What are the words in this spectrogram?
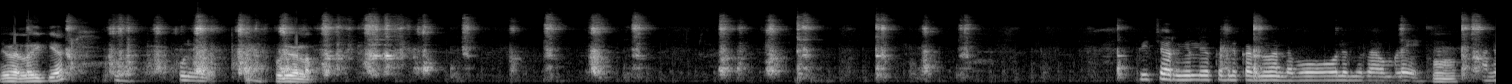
ഇനി വെള്ളം ഒഴിക്കുക പുളികൾ പുളിവെള്ളം. ഈ ചെറിയുള്ളിയൊക്കെ ഇതിൽ കിടന്ന് നല്ലപോലെ ഒന്ന് ഇതാവുമ്പോഴേ നല്ല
